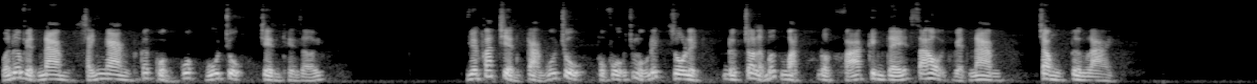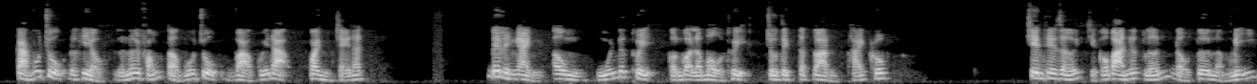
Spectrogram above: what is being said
và đưa Việt Nam sánh ngang với các cường quốc vũ trụ trên thế giới. Việc phát triển cảng vũ trụ phục vụ cho mục đích du lịch được cho là bước ngoặt đột phá kinh tế xã hội của Việt Nam trong tương lai. Cảng vũ trụ được hiểu là nơi phóng tàu vũ trụ vào quỹ đạo quanh trái đất. Đây là hình ảnh ông Nguyễn Đức Thụy, còn gọi là Bầu Thụy, Chủ tịch Tập đoàn Thái Group. Trên thế giới chỉ có 3 nước lớn đầu tư là Mỹ,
